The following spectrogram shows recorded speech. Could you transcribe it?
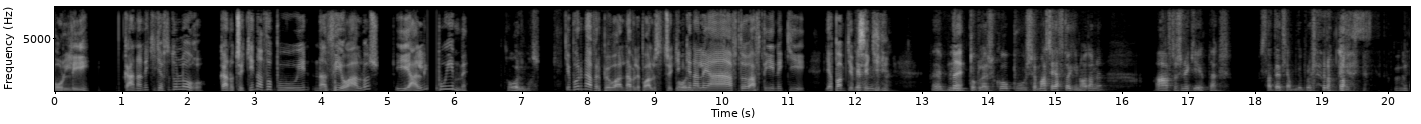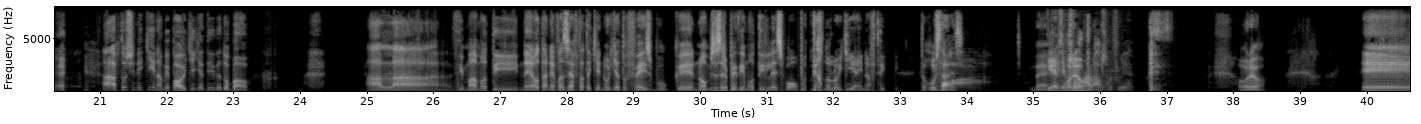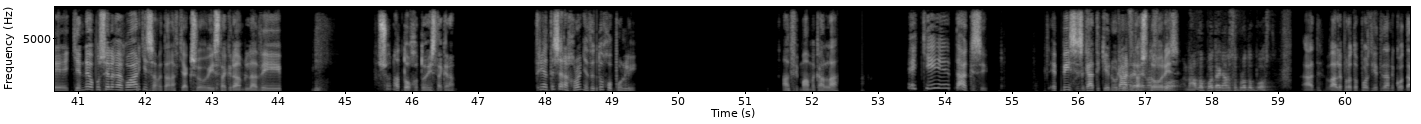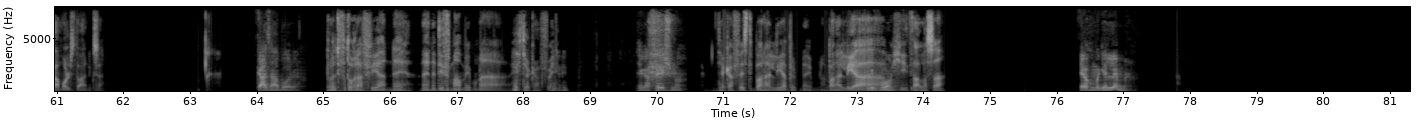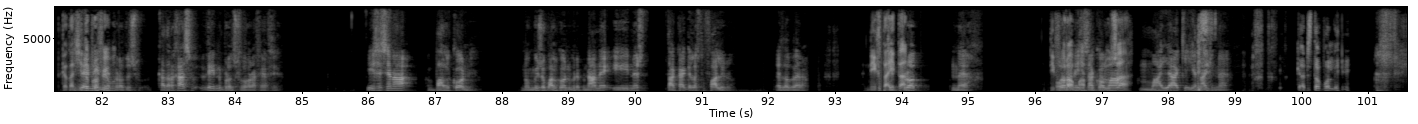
πολλοί κάνανε και γι' αυτό το λόγο. Κάνω check-in να δω που είναι, να δει ο άλλος ή οι άλλοι που είμαι. Όλοι μας. Και μπορεί να, βλέπει, ο- να βλέπει ο άλλος το check-in Όλοι και να μας. λέει Α, αυτό, αυτή είναι εκεί. Για πάμε κι εμείς Γιατί- εκεί. Ναι, Ναι. ή Το κλασικό που σε εμάς αυτό γινότανε. Α, αυτός είναι εκεί. Εντάξει. Στα τέτοια μου δεν πρόκειται να πάω. Ναι. Α, αυτός είναι εκεί. Να μην πάω εκεί γιατί δεν τον πάω. Αλλά θυμάμαι ότι ναι, όταν έβαζε αυτά τα καινούργια το Facebook, ε, νόμιζες ρε παιδί μου ότι λες, πω, πω, τεχνολογία είναι αυτή. Το γούσταρες. Πα, Ναι, Τι έζησε ωραίο ο Μάρκος, πράγμα. ρε φίλε. Ωραίο. Ε, και ναι, όπως έλεγα, εγώ άρχισα μετά να φτιάξω Instagram, δηλαδή, πόσο να το έχω το Instagram; Τρία-τέσσερα χρόνια, δεν το έχω πολύ. Αν θυμάμαι καλά. Εκεί, εντάξει. Επίσης κάτι καινούριο με Κάτσε, τα ρε, να σου stories. πω, να δω πότε έκανες το πρώτο post. Άντε, βάλε πρώτο post γιατί ήταν κοντά μόλις το άνοιξα. Κάτσε, αν μπορεί. Πρώτη φωτογραφία, ναι. Ναι, ναι, τη θυμάμαι. Ήμουνα για καφέ. Για καφέ ήσουνα. Για καφέ στην παραλία πρέπει να ήμουν. Παραλία, Λοιπόν. όχι θάλασσα. Έχουμε και λέμε. Καταρχήν δεν το προφίλ είναι μου... πρώτος... Καταρχάς δεν είναι η πρώτη σου φωτογραφία αυτή. Είσαι σε ένα μπαλκόνι. Νομίζω μπαλκόνι πρέπει να είναι ή είναι στα κάγκελα στο φάληρο. Εδώ πέρα. Νύχτα Και ήταν. πρώτ- Ναι. Τι φορά Όταν είχες μαύρη ακόμα μπλούζα. μαλλιά και γεννάκι, ναι. Ευχαριστώ πολύ.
